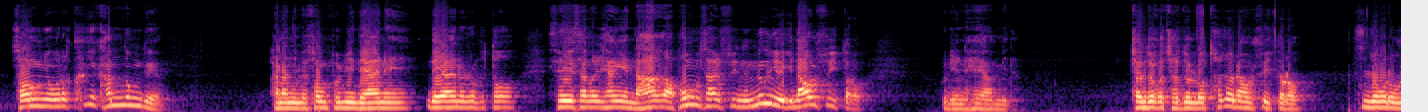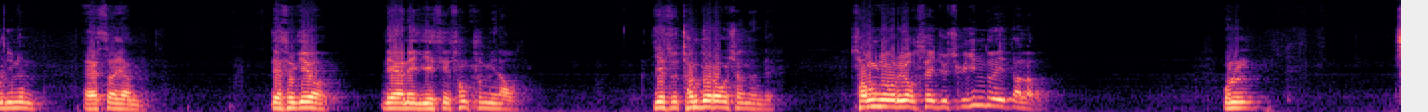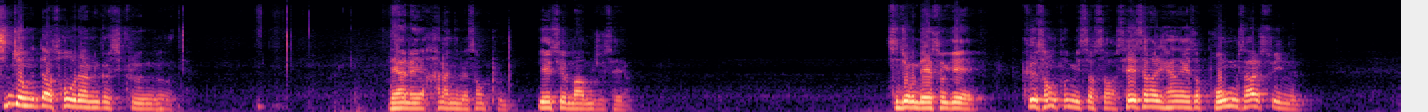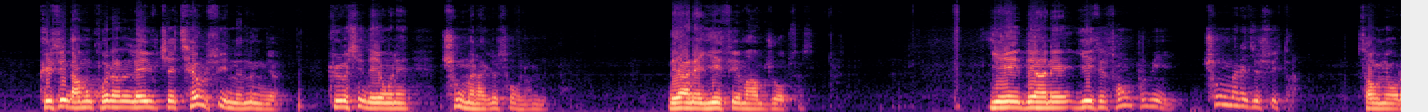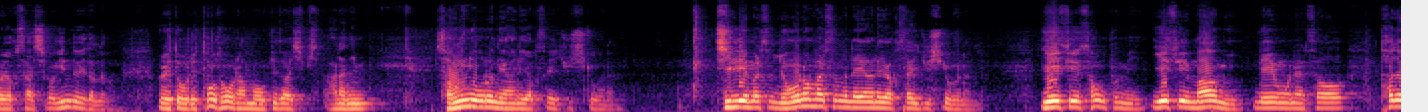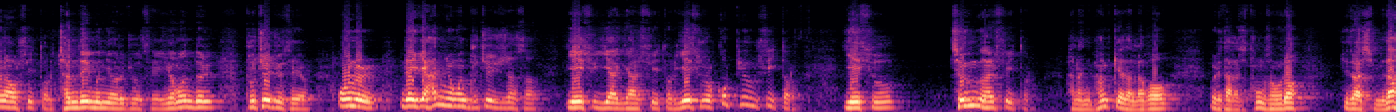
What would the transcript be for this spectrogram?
성령으로 크게 감동돼요. 하나님의 성품이 내 안에 내 안으로부터 세상을 향해 나아가 봉사할 수 있는 능력이 나올 수 있도록 우리는 해야 합니다. 전도가 저절로 터져 나올 수 있도록 신종으로 우리는 애써야 합니다. 내 속에요 내 안에 예수의 성품이 나오도록 예수 전도로 오셨는데 성령으로 역사해 주시고 인도해 달라고 오늘 진정 다 소원하는 것이 그런 것 같아요. 내 안에 하나님의 성품, 예수의 마음 주세요. 진정 내 속에 그 성품이 있어서 세상을 향해서 봉사할 수 있는 그리스도의 남은 고난을 내 육체에 채울 수 있는 능력 그것이 내 영혼에 충만하기를 소원합니다. 내 안에 예수의 마음 주옵소서. 예, 내 안에 예수의 성품이 충만해질 수 있도록 성령으로 역사하시고 인도해 달라고 우리 또 우리 통성으로 한번 기도하십시다. 하나님 성령으로 내 안에 역사해 주시기 원합니다. 진리의 말씀, 영원한 말씀을 내 안에 역사해 주시기 원합니다. 예수의 성품이, 예수의 마음이 내 영혼에서 터져나올 수 있도록 전도의 문 열어주세요. 영혼들 붙여주세요. 오늘 내게 한 영혼 붙여주셔서 예수 이야기할 수 있도록, 예수를 꽃피울 수 있도록, 예수 증거할 수 있도록 하나님 함께 해달라고 우리 다 같이 통성으로 기도하십니다.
